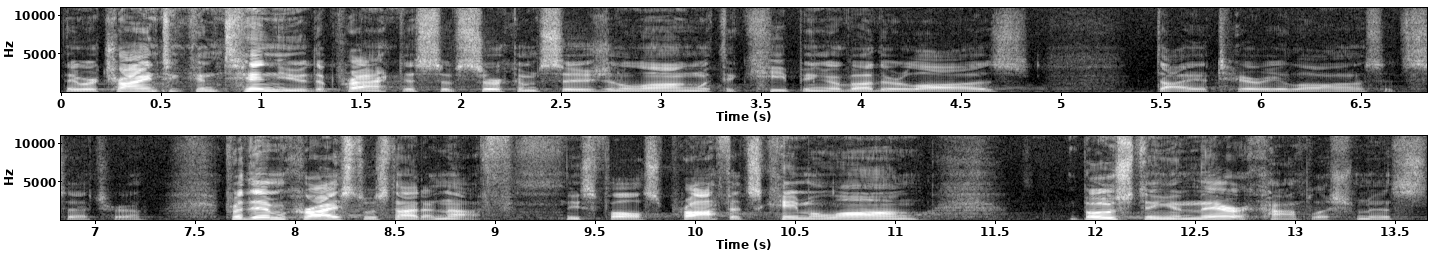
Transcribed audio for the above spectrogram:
They were trying to continue the practice of circumcision along with the keeping of other laws, dietary laws, etc. For them, Christ was not enough. These false prophets came along boasting in their accomplishments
